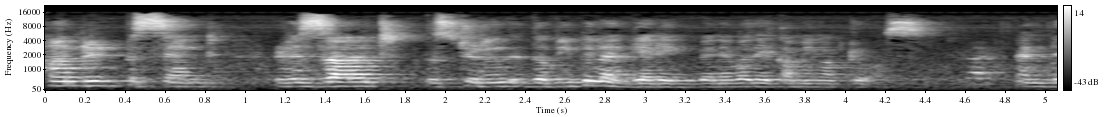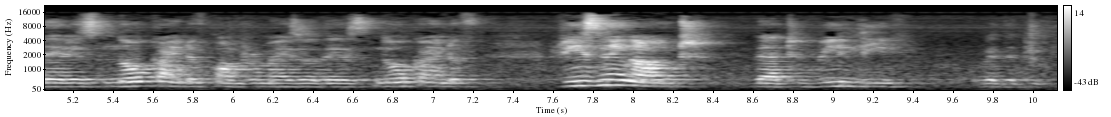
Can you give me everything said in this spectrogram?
100% result the student, the people are getting whenever they're coming up to us. And there is no kind of compromise or there's no kind of reasoning out that we leave with the people.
